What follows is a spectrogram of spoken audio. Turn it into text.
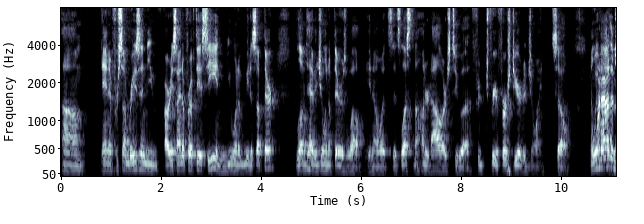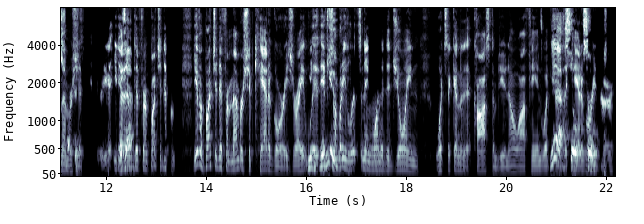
Um, and if for some reason you've already signed up for FDIC and you want to meet us up there, love to have you join up there as well. You know, it's it's less than hundred dollars to uh, for for your first year to join. So, and what are the membership you got, you got a that? different bunch of different. You have a bunch of different membership categories, right? You, if somebody listening wanted to join, what's it going to cost them? Do you know offhand what yeah, the, the so, categories so, are?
